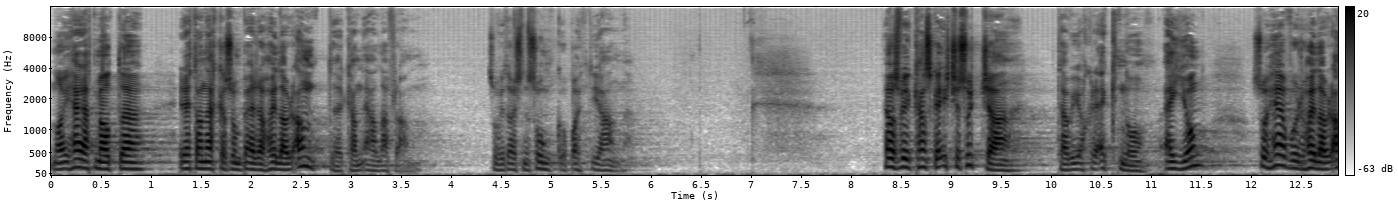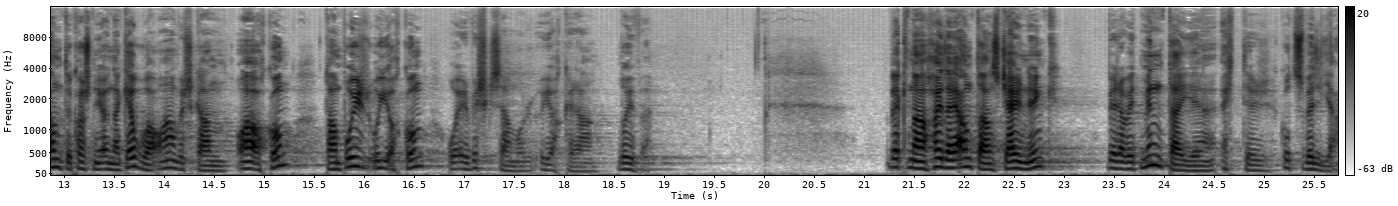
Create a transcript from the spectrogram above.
Nei, her et møte er dette noe som bare heilar andre kan æla fram, som vi døysene sunk opp bønt i han. Her vi kanskje ikke sutja der vi okker egno eion, så hevur andre ande i øyna gaua og anvirskan og okkon, da han bor i okkon og er virksamur i akkurat løyve. Vekna heilar andans gjerning, vera vi mynda i etter Guds vilja,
